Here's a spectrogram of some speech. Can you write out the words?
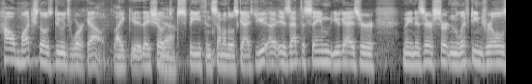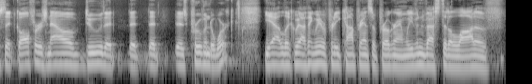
how much those dudes work out. Like uh, they showed Yeah. Spieth and some of those guys. Do you, uh, is that the same? You guys are. I mean, is there certain lifting drills that golfers now do that that that is proven to work. Yeah, look, I think we have a pretty comprehensive program. We've invested a lot of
